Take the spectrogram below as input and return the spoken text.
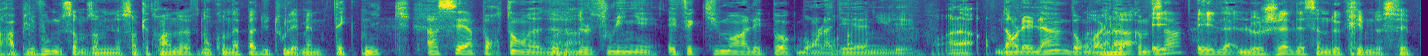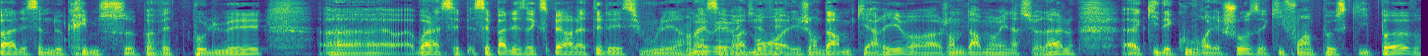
Rappelez-vous, nous sommes en 1989, donc on n'a pas du tout les mêmes techniques. Assez important de, de le souligner. Effectivement, à l'époque, bon, l'ADN, il est voilà. dans les limbes, on va le dire comme ça. Et le gel des scènes de crime ne se fait pas. Les scènes de crime peuvent être polluées. Euh, voilà, c'est pas les experts à la télé, si vous voulez. Hein. c'est vraiment les gendarmes qui arrivent, la gendarmerie nationale, euh, qui découvrent les choses et qui font un peu ce qu'ils peuvent,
